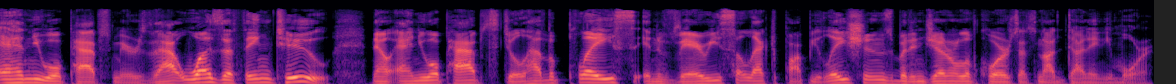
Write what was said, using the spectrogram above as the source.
annual pap smears. That was a thing too. Now, annual paps still have a place in very select populations, but in general, of course, that's not done anymore.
